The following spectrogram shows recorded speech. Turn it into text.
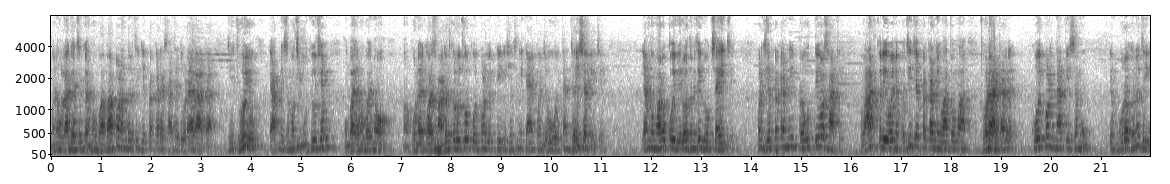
મને એવું લાગે છે કે અનુભાભા પણ અંદરથી જે પ્રકારે સાથે જોડાયેલા હતા, જે જોયું એ આપની સમક્ષ મૂક્યું છે. હું ભાઈ અનુભાઈનો પુનઃ એકવાર સ્વાગત કરું છું. કોઈ પણ વ્યક્તિ વિશેષની ક્યાંય પણ જવું હોય ત્યાં જઈ શકે છે. એમનો મારો કોઈ વિરોધ નથી. લોકશાહી છે. પણ જે પ્રકારની પ્રવૃત્તિઓ સાથે વાત કરી હોય ને પછી જે પ્રકારની વાતોમાં જોડાય ત્યારે કોઈ પણ જ્ઞાતિ સમૂહ એ મૂર્ખ નથી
